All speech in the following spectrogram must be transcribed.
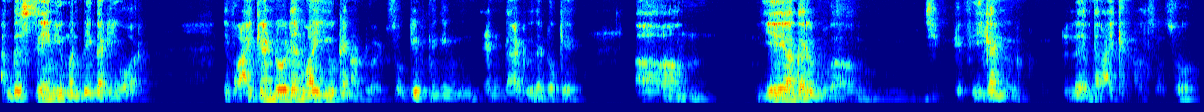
I'm the same human being that you are. If I can do it, then why you cannot do it? So keep thinking in that way that, okay, um, yeah, agar, uh, if he can live, then I can also. So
